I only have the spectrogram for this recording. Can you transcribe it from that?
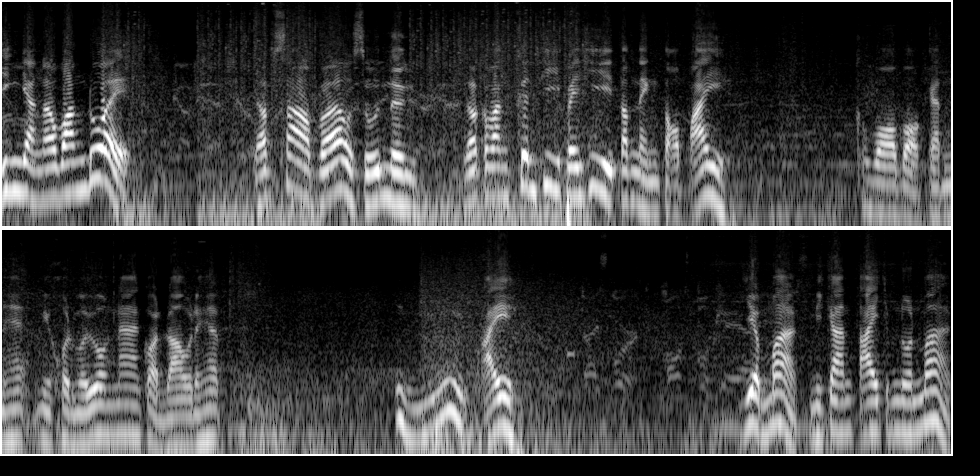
ยิงอย่างระวังด้วย รับทราบแล้วศูนย์หนึ่งเรากำลังเคลื่อนที่ไปที่ตำแหน่งต่อไปก็วอบอกกันนะฮะ มีคนมาล่วงหน้าก่อนเรานะครับอืมไป เยี่ยมมาก มีการตายจำนวนมาก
